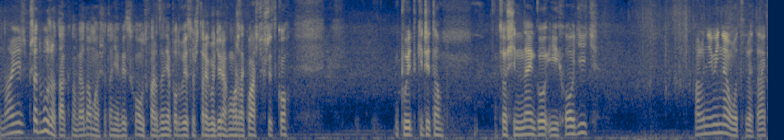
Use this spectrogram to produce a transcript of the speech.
No i przedłużo tak, no wiadomo, jeszcze to nie wyschło. Utwardzenie po 24 godzinach można kłaść wszystko. Płytki czy tam coś innego i chodzić. Ale nie minęło tyle, tak?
